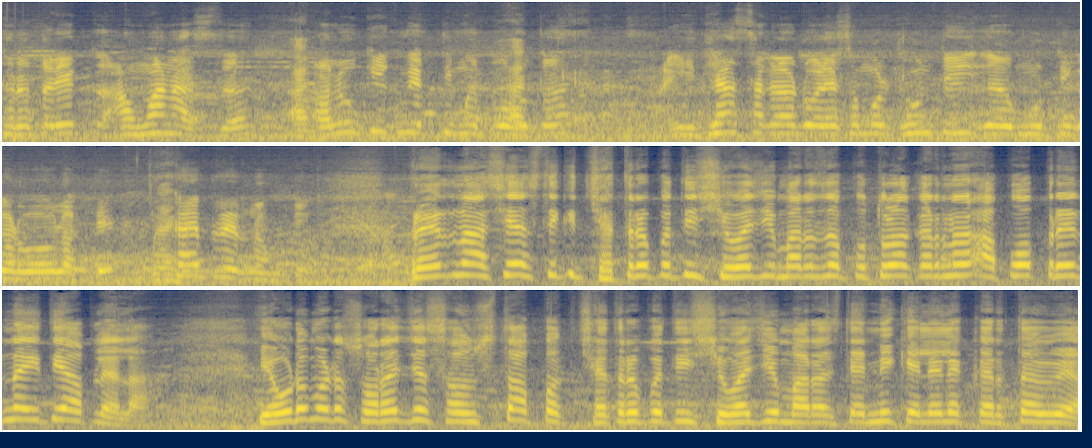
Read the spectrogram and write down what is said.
खरं तर एक आव्हान असतं. अलौकिक व्यक्तिमत्व होतं. इतिहास सगळा डोळ्यासमोर ठेवून ती मूर्ती घडवावी लागते. काय प्रेरणा होते? प्रेरणा अशी असते की छत्रपती शिवाजी महाराजांचा पुतळा करणं आपोआप प्रेरणा येते आपल्याला. एवढं मोठं स्वराज्य संस्थापक छत्रपती शिवाजी महाराज त्यांनी केलेले कर्तव्य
